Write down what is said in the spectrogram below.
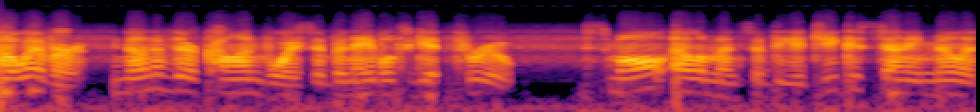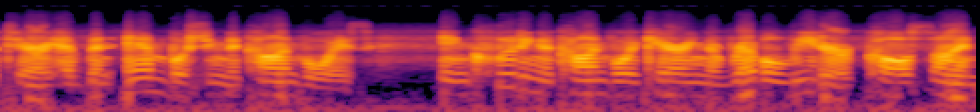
However, none of their convoys have been able to get through. Small elements of the Adjikistani military have been ambushing the convoys, including a convoy carrying the rebel leader, call sign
